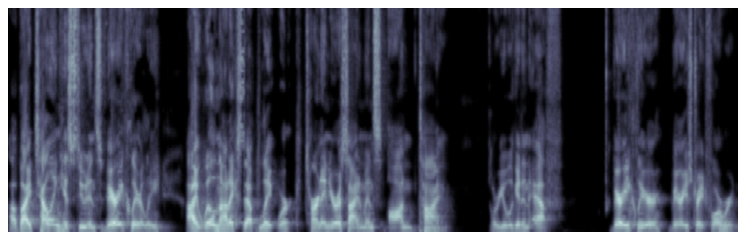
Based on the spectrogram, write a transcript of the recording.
uh, by telling his students very clearly, I will not accept late work. Turn in your assignments on time, or you will get an F. Very clear, very straightforward.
